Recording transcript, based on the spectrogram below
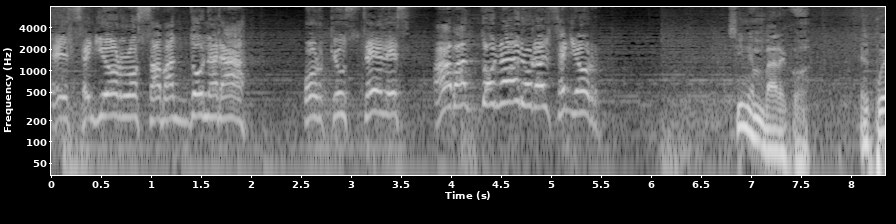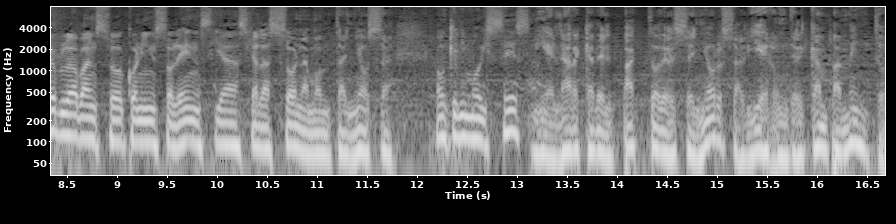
El Señor los abandonará, porque ustedes abandonaron al Señor. Sin embargo, el pueblo avanzó con insolencia hacia la zona montañosa, aunque ni Moisés ni el arca del pacto del Señor salieron del campamento.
